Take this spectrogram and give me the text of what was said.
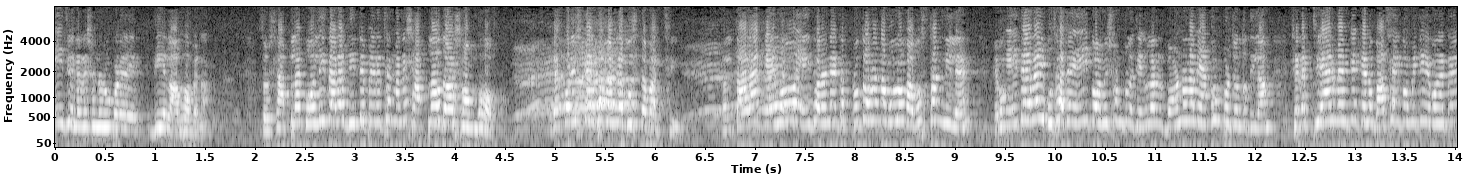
এই জেনারেশনের উপরে দিয়ে লাভ হবে না। তো শাপলা কলি তারা দিতে পেরেছেন মানে শাপলাও দেওয়া সম্ভব। এটা পরিষ্কারভাবে আমরা বুঝতে পারছি। তাহলে তারা কেন এই ধরনের একটা প্রতারণামূলক অবস্থান নিলেন এবং এই দ্বারাই বোঝা যায় এই কমিশনগুলো যেগুলোর বর্ণনা আমি এখন পর্যন্ত দিলাম, সেটা চেয়ারম্যানকে কেন বাছাই কমিটি এবং একটা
